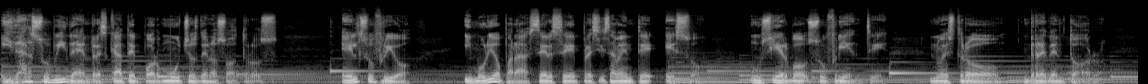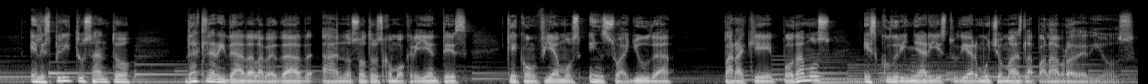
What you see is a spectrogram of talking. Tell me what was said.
y dar su vida en rescate por muchos de nosotros. Él sufrió y murió para hacerse precisamente eso, un siervo sufriente, nuestro redentor. El Espíritu Santo da claridad a la verdad a nosotros como creyentes que confiamos en su ayuda para que podamos escudriñar y estudiar mucho más la palabra de Dios.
